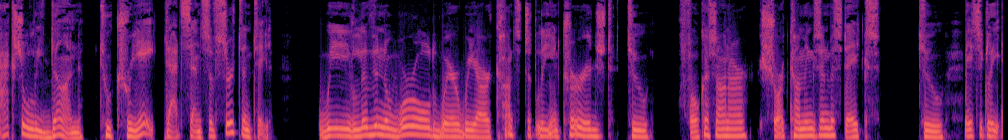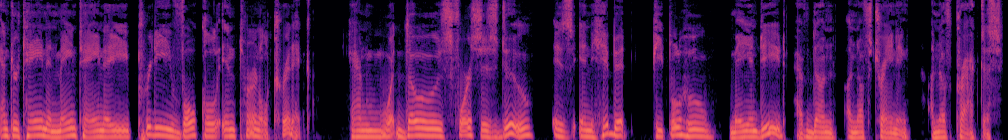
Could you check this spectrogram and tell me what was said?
actually done to create that sense of certainty. We live in a world where we are constantly encouraged to focus on our shortcomings and mistakes, to basically entertain and maintain a pretty vocal internal critic. And what those forces do is inhibit people who may indeed have done enough training, enough practice,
